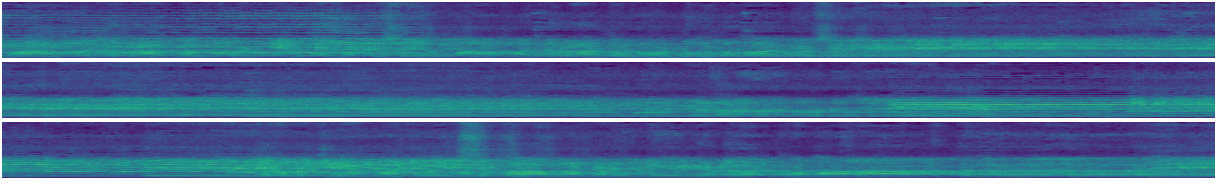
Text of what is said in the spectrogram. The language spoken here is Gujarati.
મામદ હાથનો ટેમ મળશે મામદ હાથનો ઢોલ વાગશે આવજે મારી સભા મંડળની ગળા ખમાતન એ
